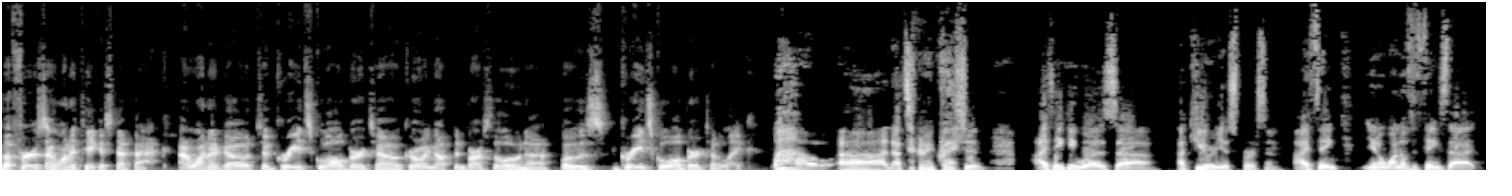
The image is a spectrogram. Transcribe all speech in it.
But first, I want to take a step back. I want to go to grade school Alberto, growing up in Barcelona. What was grade school Alberto like? Wow, uh, that's a great question. I think he was uh, a curious person. I think, you know, one of the things that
